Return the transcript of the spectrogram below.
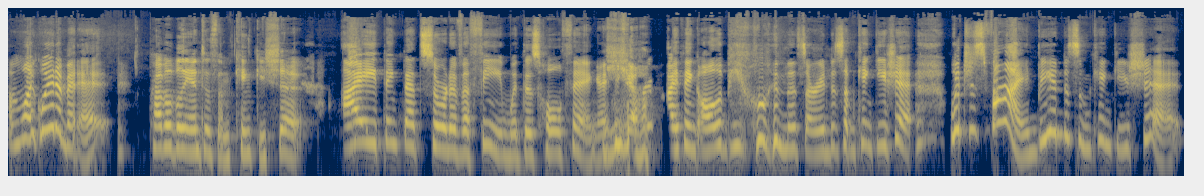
I'm like, wait a minute. Probably into some kinky shit. I think that's sort of a theme with this whole thing. I think, Yeah. I think all the people in this are into some kinky shit, which is fine. Be into some kinky shit.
